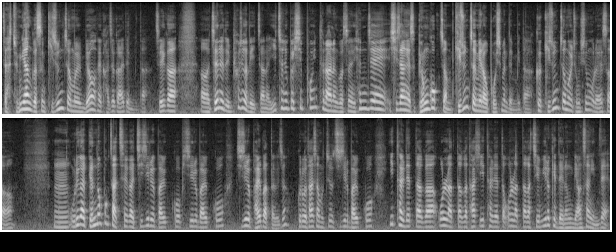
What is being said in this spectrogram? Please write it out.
자 중요한 것은 기준점을 명확하게 가져가야 됩니다. 저희가 어, 전에도 표시가 되어 있잖아요. 2610포인트라는 것은 현재 시장에서 변곡점 기준점이라고 보시면 됩니다. 그 기준점을 중심으로 해서 음, 우리가 변동폭 자체가 지지를 밟고 지지를 밟고 지지를 밟았다 그죠? 그리고 다시 한번 또 지지를 밟고 이탈됐다가 올랐다가 다시 이탈됐다 올랐다가 지금 이렇게 되는 양상인데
